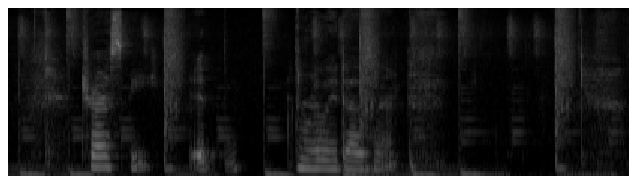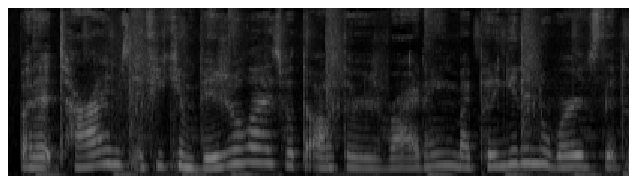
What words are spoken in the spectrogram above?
Trust me, it really doesn't. But at times, if you can visualize what the author is writing by putting it into words that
